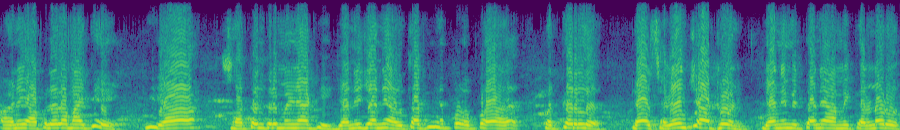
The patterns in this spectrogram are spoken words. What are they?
आणि आपल्याला माहिती आहे की या स्वातंत्र्य मिळण्यासाठी ज्यांनी ज्यांनी अवतात्म्य प- पत्करलं त्या सगळ्यांची आठवण या निमित्ताने आम्ही करणार आहोत.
